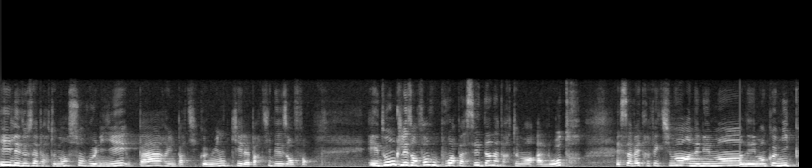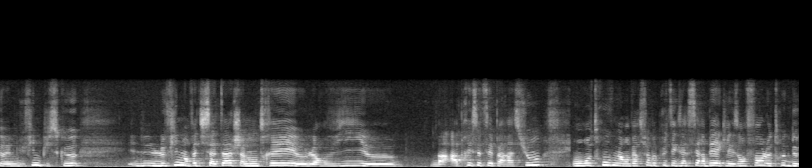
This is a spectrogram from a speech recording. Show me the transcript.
Et les deux appartements sont reliés par une partie commune qui est la partie des enfants. Et donc les enfants vont pouvoir passer d'un appartement à l'autre. Et ça va être effectivement un élément, un élément comique quand même du film puisque le film en fait il s'attache à montrer euh, leur vie euh, bah, après cette séparation. On retrouve mais en version un peu plus exacerbée avec les enfants le truc de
